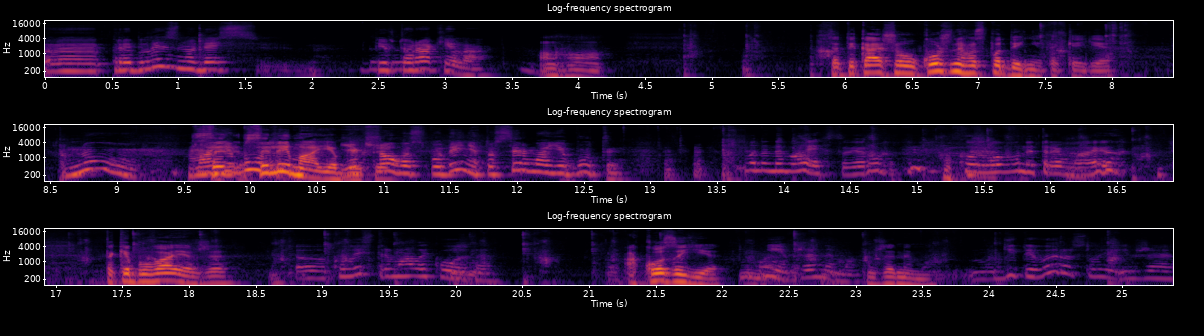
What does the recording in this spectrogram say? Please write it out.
Е, приблизно десь півтора кіла. Ага. Це ти кажеш, що у кожної господині таке є. Ну, має селі, в бути. селі має бути. Якщо господиня, то сир має бути. У мене немає сиру. Корову не тримаю. Таке буває вже. Е, Колись тримали кози. А кози є. Ні, вже нема. Вже нема. Діти виросли і вже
